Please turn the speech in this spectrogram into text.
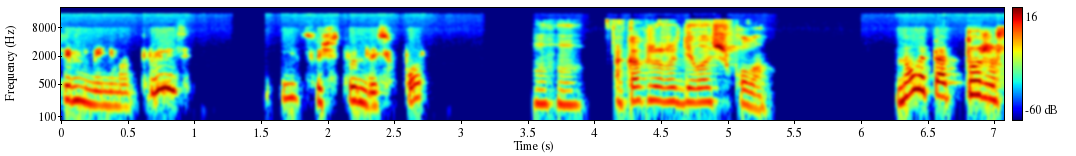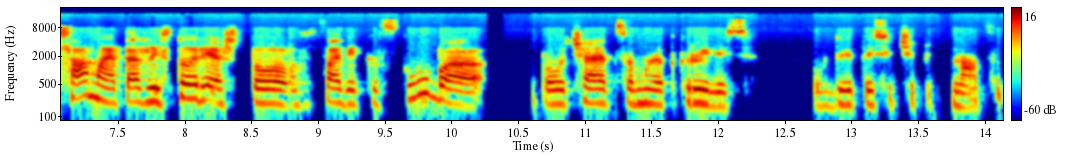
Тем не менее мы открылись и существуем до сих пор. Угу. А как же родилась школа? Ну, это то же самое, та же история, что садик из клуба. Получается, мы открылись в 2015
